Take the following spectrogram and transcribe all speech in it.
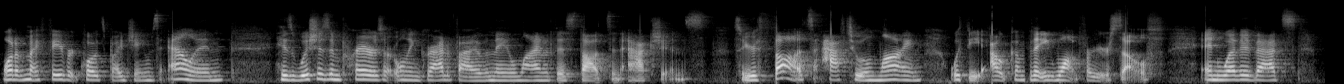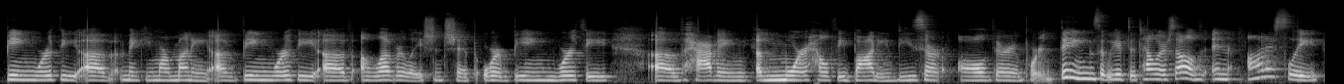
one of my favorite quotes by James Allen. His wishes and prayers are only gratified when they align with his thoughts and actions. So your thoughts have to align with the outcome that you want for yourself. And whether that's being worthy of making more money, of being worthy of a love relationship, or being worthy of having a more healthy body. These are all very important things that we have to tell ourselves. And honestly,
